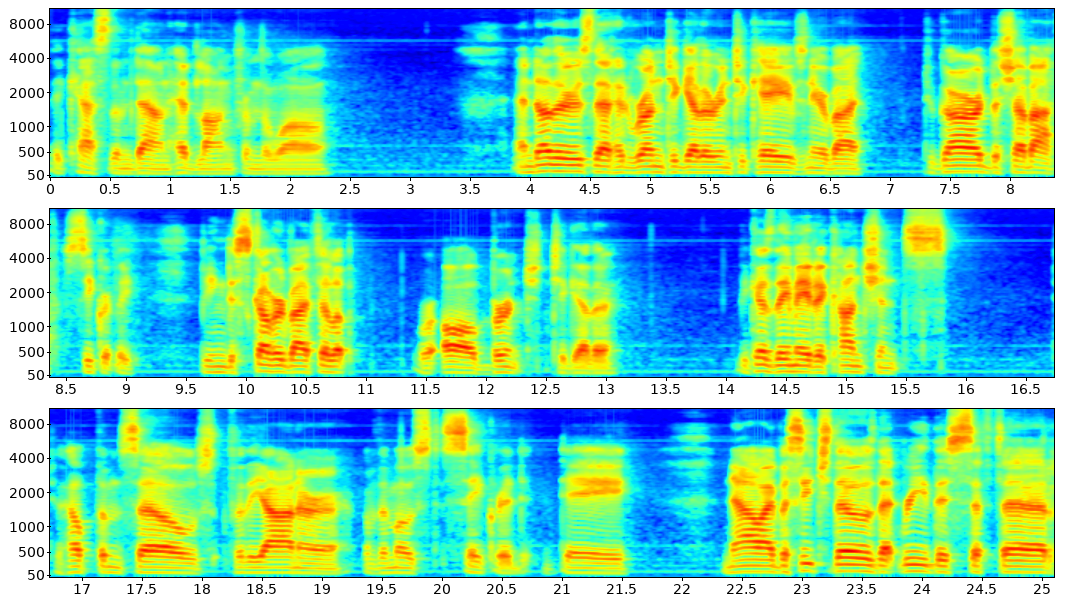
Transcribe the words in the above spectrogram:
they cast them down headlong from the wall. And others that had run together into caves near by, to guard the Shabbath secretly, being discovered by Philip, were all burnt together, because they made a conscience to help themselves for the honor of the most sacred day. Now I beseech those that read this Sefer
